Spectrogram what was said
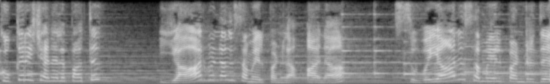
குக்கரி சேனலை பார்த்து யார் வேணாலும் சமையல் பண்ணலாம். ஆனா சுவையான சமையல் பண்றது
